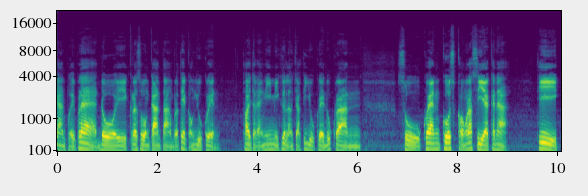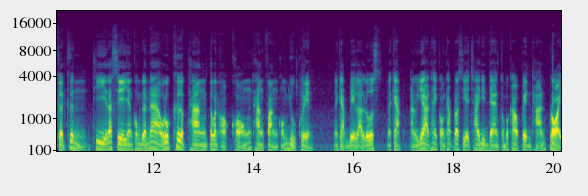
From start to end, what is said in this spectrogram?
การเผยแพร่โดยกระทรวงการต่างประเทศของยูเครน ถ้อยแถลงนี้มีขึ้นหลังจากที่ยูเครนลุกรานสู่แคว้นคุสของรัสเซียขณะที่เกิดขึ้นที่รัสเซียยังคงเดินหน้ารุกคืบทางตะวันออกของทางฝั่งของยูเครนนะครับเบลารุสนะครับอนุญาตให้กองทัพรัสเซียใช้ดินแดนของพวกเขาเป็นฐานปล่อย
